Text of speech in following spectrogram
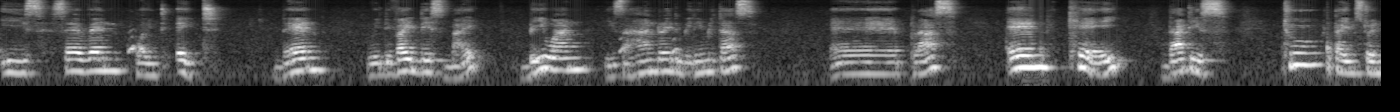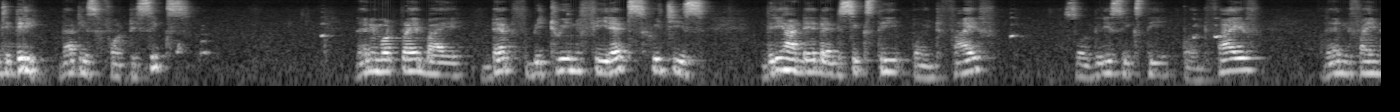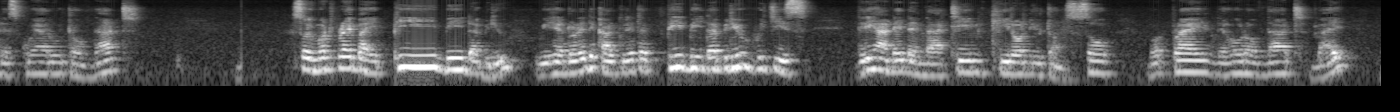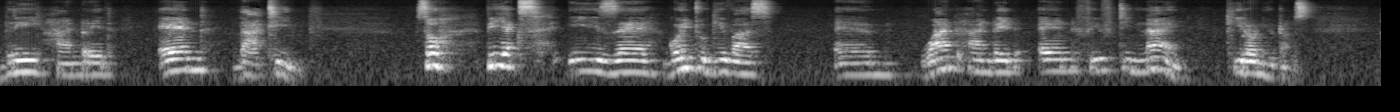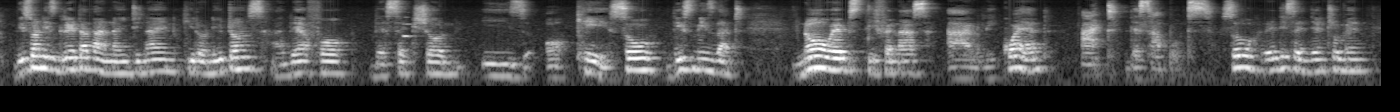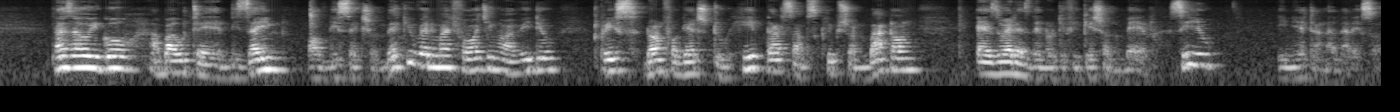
is 7.8 then we divide this by b1 is 100 millimeters uh, plus nk that is 2 times 23 that is 46 then you multiply by depth between fillets which is 360.5 so 360.5 then we find the square root of that. So we multiply by pbw we had already calculated pbw which is 313 kilonewtons. So multiply the whole of that by 313 so px is uh, going to give us um, 159 kilonewtons. This one is greater than 99 kilonewtons and therefore the section is okay. So this means that no web stiffeners are required at the supports. So ladies and gentlemen, that's how we go about uh, design of this section. Thank you very much for watching our video. Please don't forget to hit that subscription button as well as the notification bell. See you in yet another lesson.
